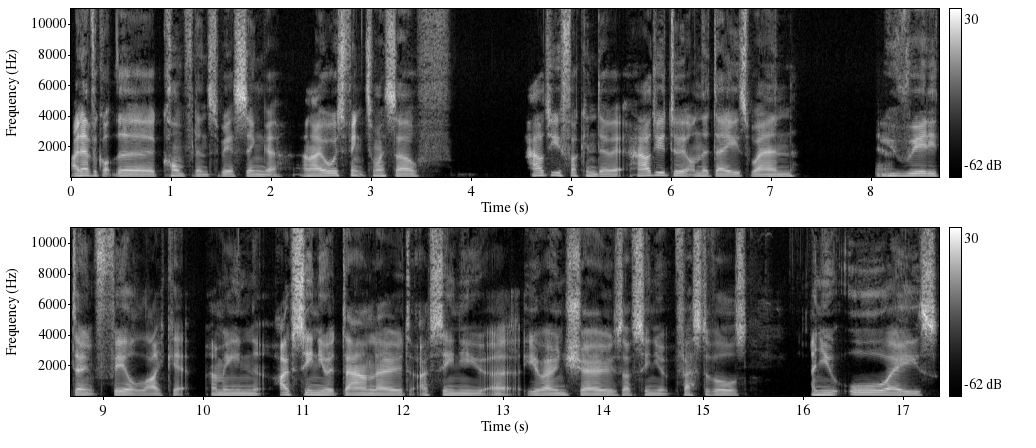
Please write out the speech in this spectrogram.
I never got the confidence to be a singer. And I always think to myself, how do you fucking do it? How do you do it on the days when Yeah. you really don't feel like it? I mean, I've seen you at Download, I've seen you at your own shows, I've seen you at festivals, and you always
